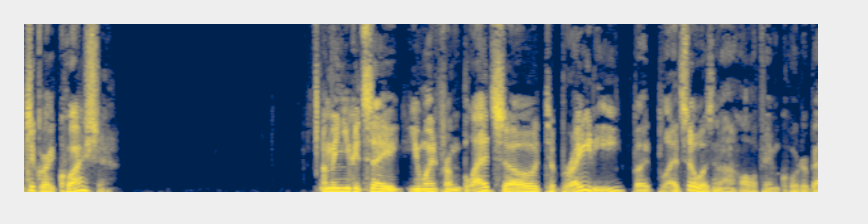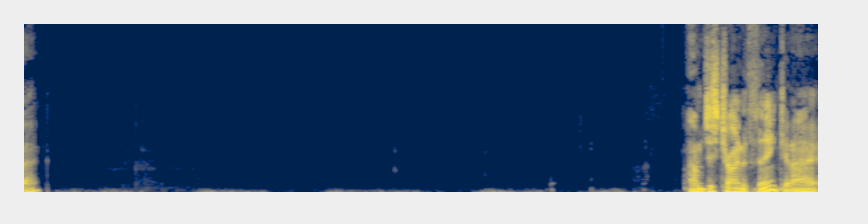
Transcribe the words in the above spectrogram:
it's a great question. I mean, you could say you went from Bledsoe to Brady, but Bledsoe wasn't a Hall of Fame quarterback. I'm just trying to think, and I,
